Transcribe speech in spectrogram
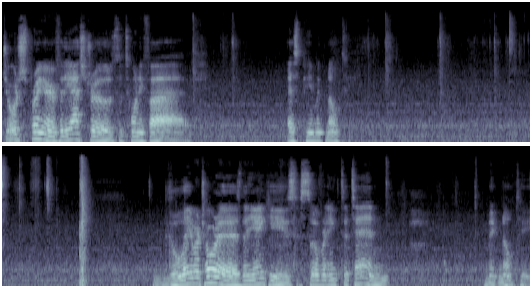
George Springer for the Astros, the 25. SP McNulty. Gleyber Torres, the Yankees, silver ink to 10. McNulty.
